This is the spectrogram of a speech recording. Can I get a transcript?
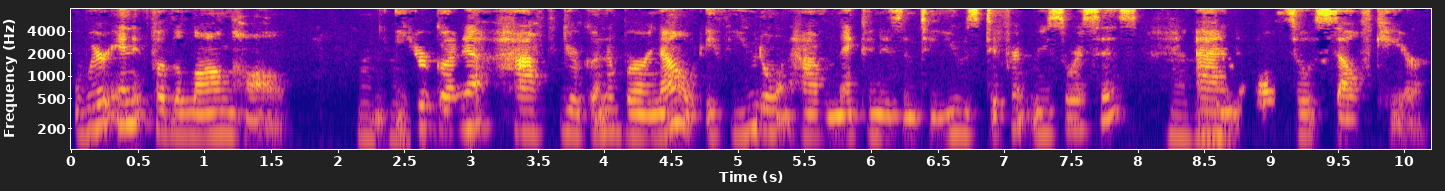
we're in it for the long haul. Mm-hmm. You're gonna have you're gonna burn out if you don't have mechanism to use different resources mm-hmm. and also self-care.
